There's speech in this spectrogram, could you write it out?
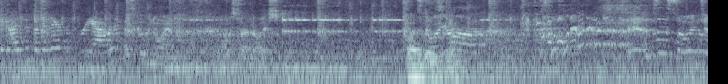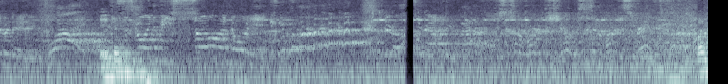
The guys have been in there for three hours. Let's go annoying. What's that noise? What's going on? It this is. going to be so annoying. this isn't a part of the show. This isn't a part of the script. What?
